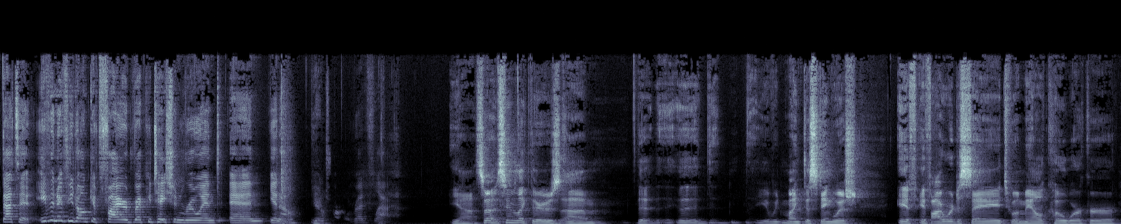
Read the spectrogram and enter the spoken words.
that's it. Even if you don't get fired, reputation ruined, and you know, yeah. red flag. Yeah. So it seems like there's um, the, the you might distinguish if if I were to say to a male coworker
